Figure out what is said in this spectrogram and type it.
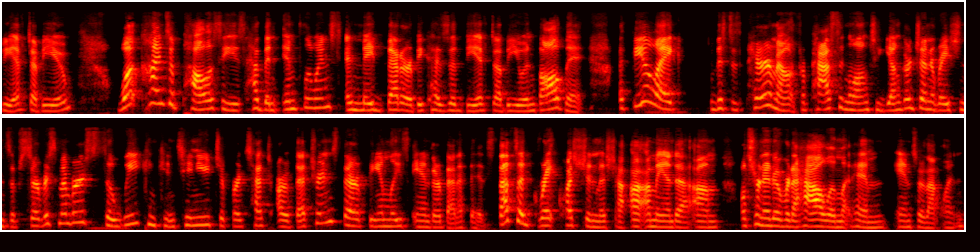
VFW. What kinds of policies have been influenced and made better because of VFW involvement? I feel like this is paramount for passing along to younger generations of service members so we can continue to protect our veterans, their families, and their benefits. That's a great question, Michelle, uh, Amanda. Um, I'll turn it over to Hal and let him answer that one.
